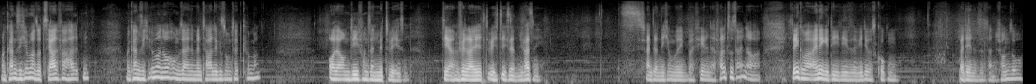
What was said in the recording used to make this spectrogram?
Man kann sich immer sozial verhalten, man kann sich immer noch um seine mentale Gesundheit kümmern oder um die von seinen Mitwesen, die einem vielleicht wichtig sind. Ich weiß nicht. Scheint ja nicht unbedingt bei vielen der Fall zu sein, aber ich denke mal, einige, die diese Videos gucken, bei denen ist es dann schon so.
